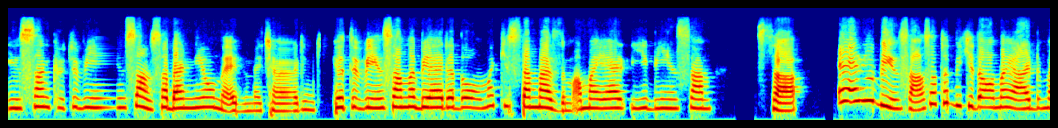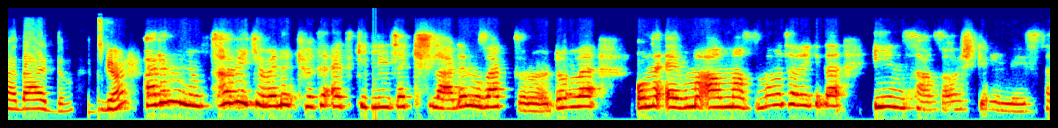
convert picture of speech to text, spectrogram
insan kötü bir insansa ben niye onu evime çağırayım ki? Kötü bir insanla bir arada olmak istemezdim. Ama eğer iyi bir insansa, eğer iyi bir insansa tabii ki de ona yardım ederdim. Rüzgar. Öğretmenim tabii ki beni kötü etkileyecek kişilerden uzak dururdum ve onu evime almazdım ama tabii ki de iyi insansa, hoşgörülüyse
